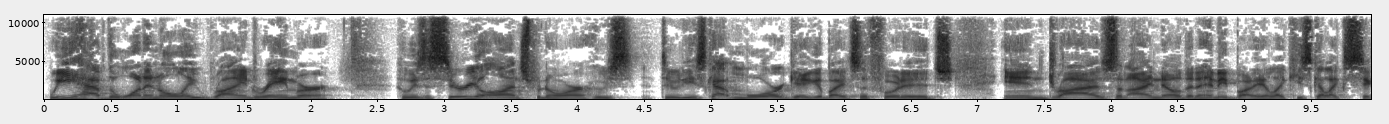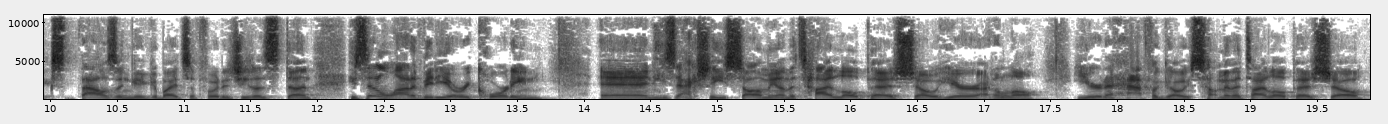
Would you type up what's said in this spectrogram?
We have the one and only Ryan Raymer who is a serial entrepreneur who's dude he's got more gigabytes of footage in drives than i know than anybody. Like he's got like 6000 gigabytes of footage. He's done he's done a lot of video recording and he's actually he saw me on the Tai Lopez show here i don't know year and a half ago. He saw me on the Tai Lopez show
